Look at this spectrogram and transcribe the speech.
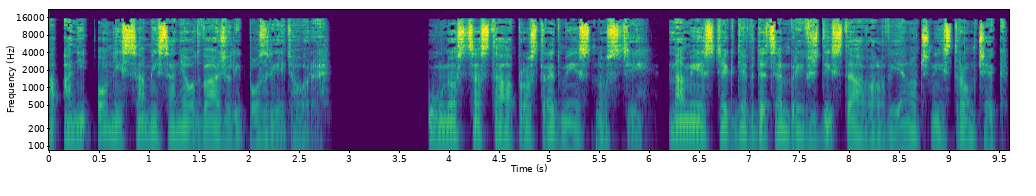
a ani oni sami sa neodvážili pozrieť hore. Únosca stál prostred miestnosti, na mieste, kde v decembri vždy stával vianočný stromček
